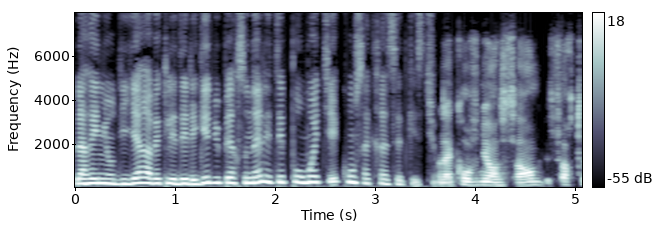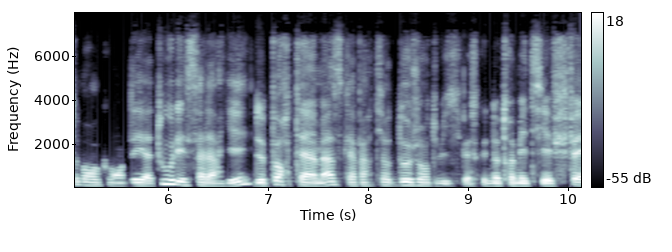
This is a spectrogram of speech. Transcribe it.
La réunion d'hier avec les délégués du personnel était pour moitié consacrée à cette question. On a convenu ensemble de fortement recommander à tous les salariés de porter un masque à partir d'aujourd'hui, parce que notre métier fait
